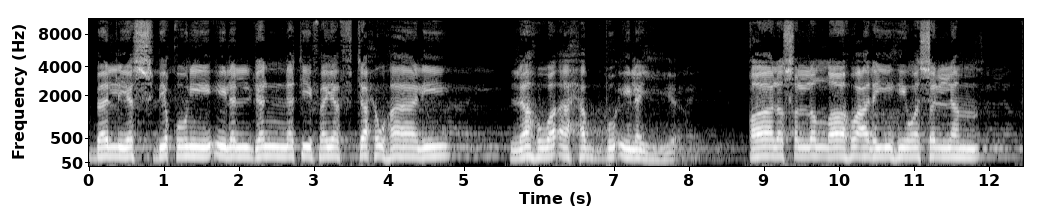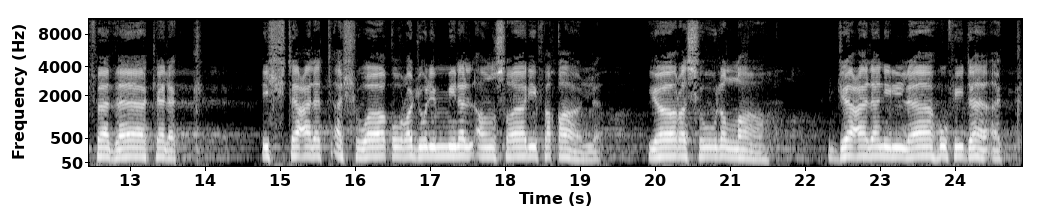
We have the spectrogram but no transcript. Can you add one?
بل يسبقني إلى الجنة فيفتحها لي لهو أحب إلي. قال صلى الله عليه وسلم فذاك لك. اشتعلت أشواق رجل من الأنصار فقال يا رسول الله جعلني الله فداءك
